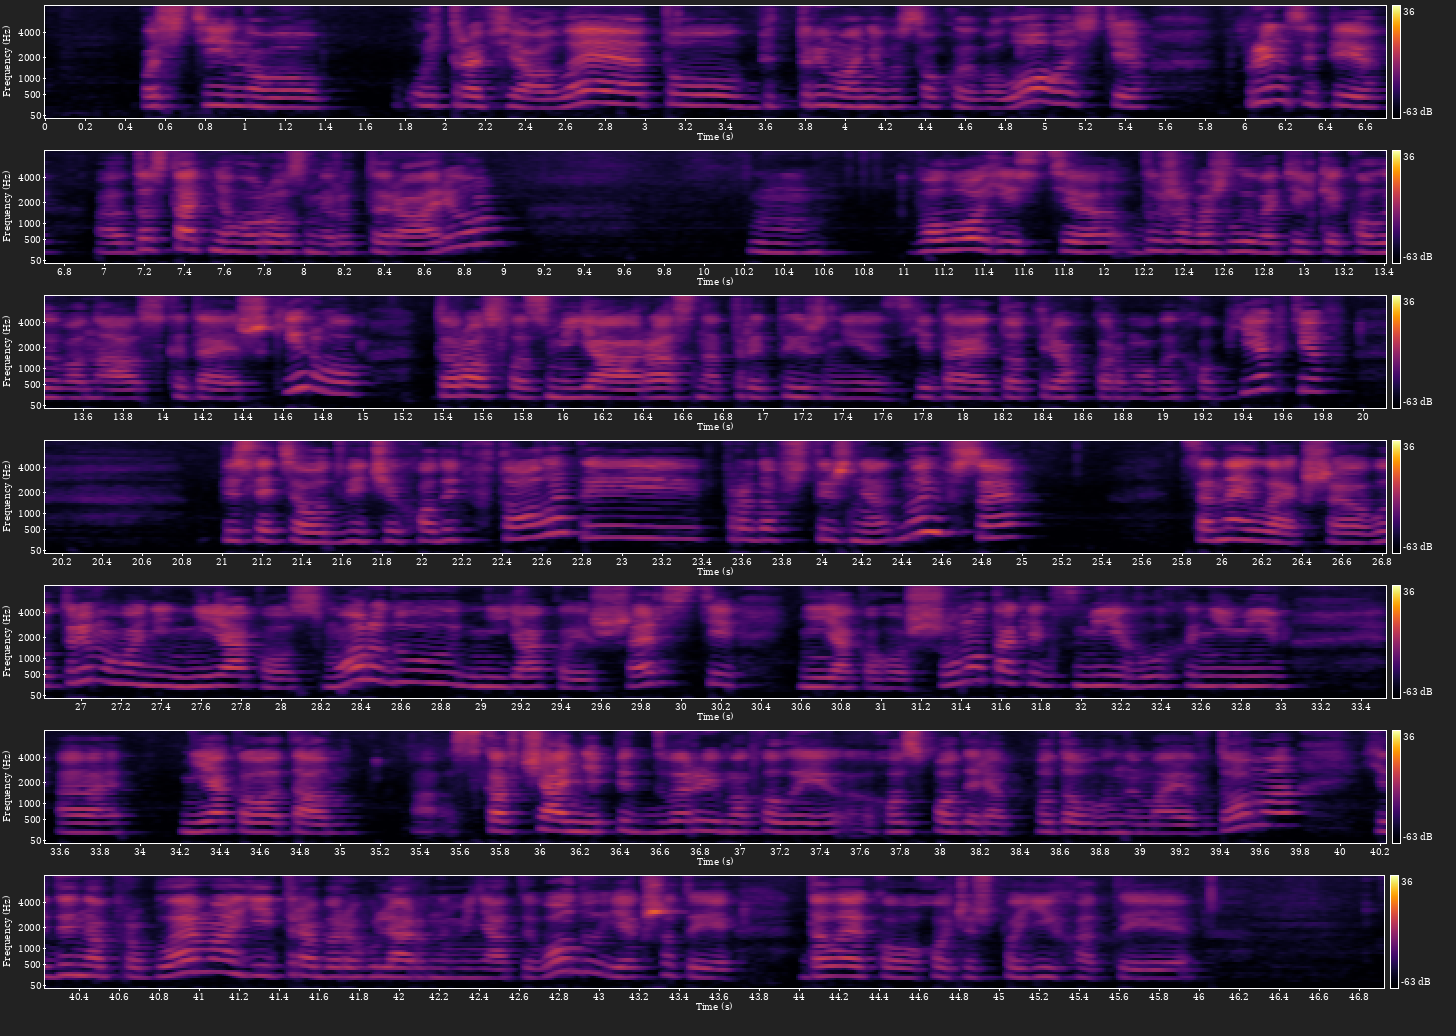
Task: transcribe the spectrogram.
постійного ультрафіолету, підтримання високої вологості. В принципі, достатнього розміру тераріум. Вологість е, дуже важлива тільки коли вона скидає шкіру. Доросла змія раз на три тижні з'їдає до трьох кормових об'єктів. Після цього двічі ходить в туалет і впродовж тижня. Ну і все. Це найлегше в утримуванні ніякого смороду, ніякої шерсті, ніякого шуму, так як змії глухонімі, е, ніякого там скавчання під дверима, коли господаря подовго немає вдома. Єдина проблема, їй треба регулярно міняти воду, і якщо ти далеко хочеш поїхати,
